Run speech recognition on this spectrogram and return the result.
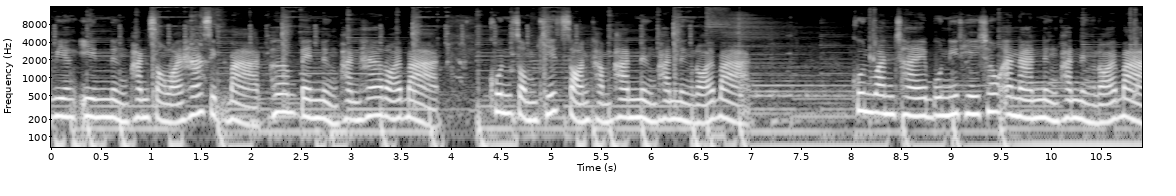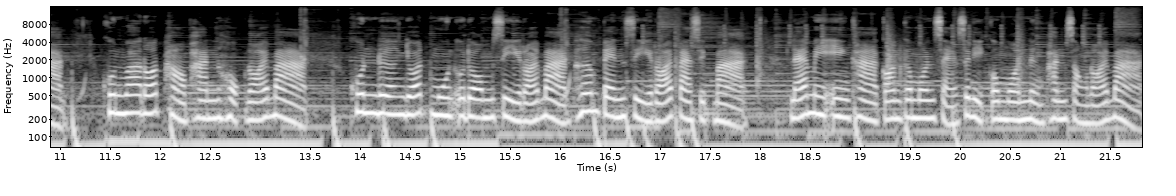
เวียงอิน 1,250 บาท เพิ่มเป็น 1,500 บาท คุณสมคิดสอนขำพัน 1,100 บาท คุณวันชัยบุญนิธิชคองอนันต์1,100 บาท คุณวารสเผ่าพัน 600 บาท คุณเรืองยศมูลอุดม 400 บาท เพิ่มเป็น 480 บาท และเมเองค่ะกรกมลแสงสิริกมล 1,200 บาท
